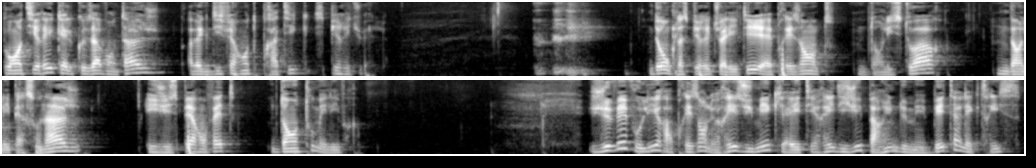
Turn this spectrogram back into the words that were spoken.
pour en tirer quelques avantages avec différentes pratiques spirituelles. Donc la spiritualité est présente dans l'histoire, dans les personnages, et j'espère en fait dans tous mes livres. Je vais vous lire à présent le résumé qui a été rédigé par une de mes bêta-lectrices,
